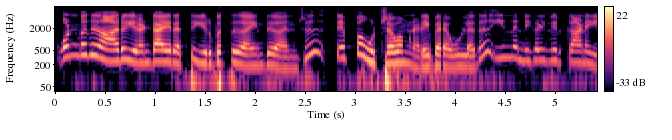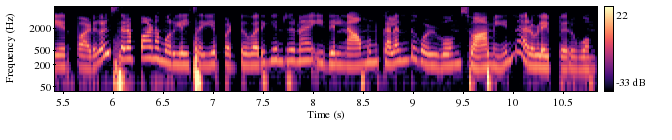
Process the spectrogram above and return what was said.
ஒன்பது ஆறு இரண்டாயிரத்து இருபத்து ஐந்து அன்று தெப்ப உற்சவம் நடைபெற உள்ளது. இந்த நிகழ்விற்கான ஏற்பாடுகள் சிறப்பான முறையில் செய்யப்பட்டு வருகின்றன. இதில் நாமும் கலந்து கொள்வோம். சுவாமியின் அருளை பெறுவோம்.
